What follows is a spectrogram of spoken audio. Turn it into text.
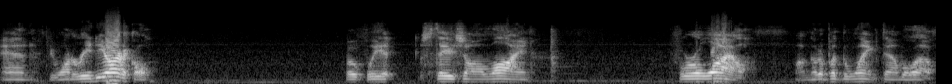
And if you want to read the article, hopefully it stays online for a while. I'm going to put the link down below.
